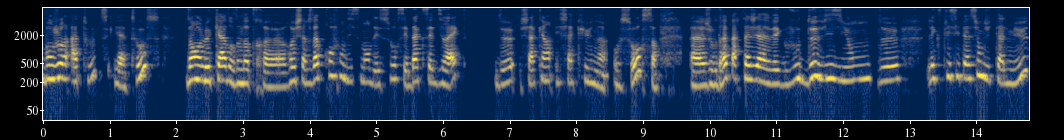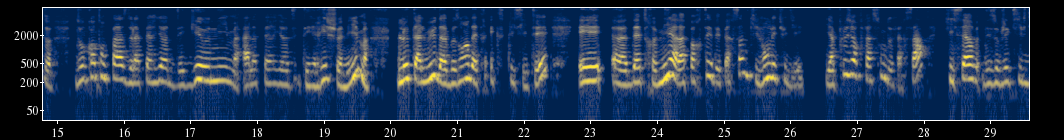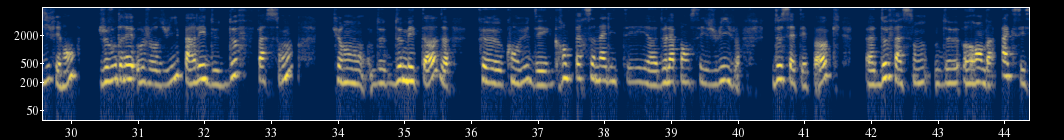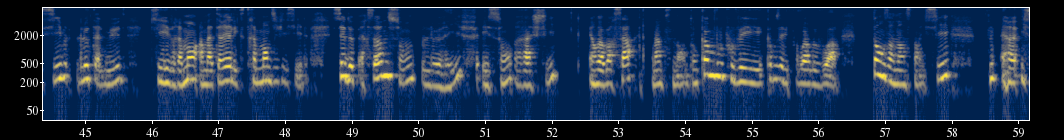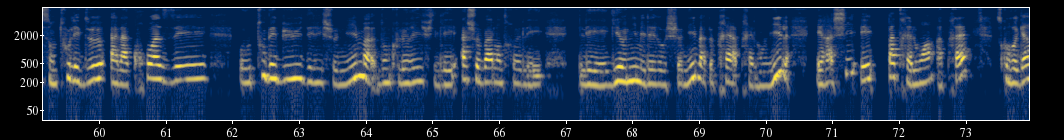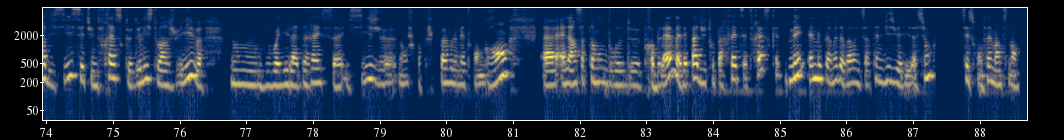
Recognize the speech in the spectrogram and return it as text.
Bonjour à toutes et à tous. Dans le cadre de notre euh, recherche d'approfondissement des sources et d'accès direct de chacun et chacune aux sources, euh, je voudrais partager avec vous deux visions de l'explicitation du Talmud. Donc, quand on passe de la période des géonymes à la période des richonymes, le Talmud a besoin d'être explicité et euh, d'être mis à la portée des personnes qui vont l'étudier. Il y a plusieurs façons de faire ça qui servent des objectifs différents. Je voudrais aujourd'hui parler de deux façons, de deux méthodes qu'ont eu des grandes personnalités euh, de la pensée juive de cette époque, euh, deux façons de rendre accessible le Talmud, qui est vraiment un matériel extrêmement difficile. Ces deux personnes sont le Rif et son Rashi. Et on va voir ça maintenant. Donc, comme vous pouvez, comme vous allez pouvoir le voir dans un instant ici, euh, ils sont tous les deux à la croisée au tout début des Rishonim. Donc, le Rif, il est à cheval entre les, les Géonim et les Rishonim, à peu près après l'an 1000. Et Rachi est pas très loin après. Ce qu'on regarde ici, c'est une fresque de l'histoire juive. dont vous voyez l'adresse ici. Je, non, je ne peux pas vous le mettre en grand. Euh, elle a un certain nombre de problèmes. Elle n'est pas du tout parfaite, cette fresque, mais elle nous permet d'avoir une certaine visualisation. C'est ce qu'on fait maintenant.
